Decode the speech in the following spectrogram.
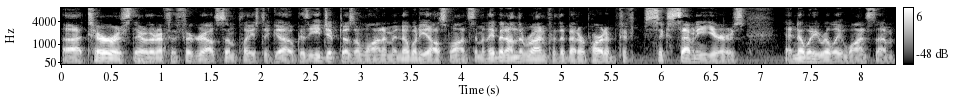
uh, terrorists there. They're going to have to figure out some place to go because Egypt doesn't want them and nobody else wants them. And they've been on the run for the better part of 50, six, 70 years, and nobody really wants them.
